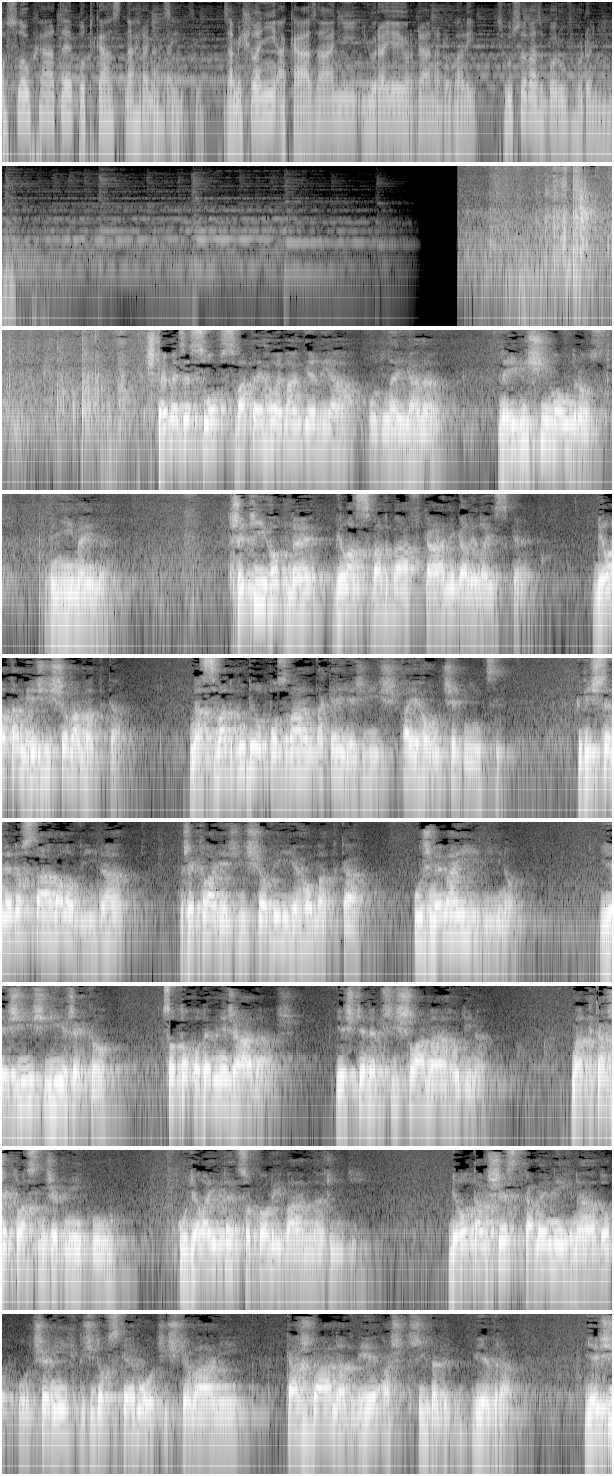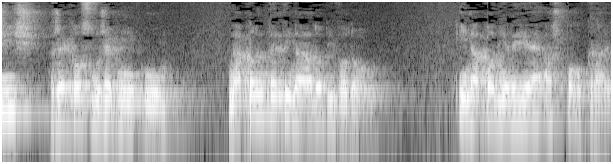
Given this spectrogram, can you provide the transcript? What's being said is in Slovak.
Posloucháte podcast Na hranici. Zamyšlení a kázání Juraje Jordána Dovaly z Husova zboru v Hodoníně. Čteme ze slov svatého Evangelia podle Jana. Nejvyšší moudrost vnímejme. Třetího dne byla svatba v Káně Galilejské. Byla tam Ježíšova matka. Na svatbu byl pozván také Ježíš a jeho učedníci. Když se nedostávalo vína, řekla Ježíšovi jeho matka, už nemají víno. Ježíš jí řekl, co to ode mě žádáš? Ještě nepřišla má hodina. Matka řekla služebníkům, udělejte cokoliv vám nařídí. Bylo tam šest kamenných nádob určených k židovskému očišťování, každá na dvě až tři vědra. Ježíš řekl služebníkům, naplňte ty nádoby vodou. I naplnili je až po okraj.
